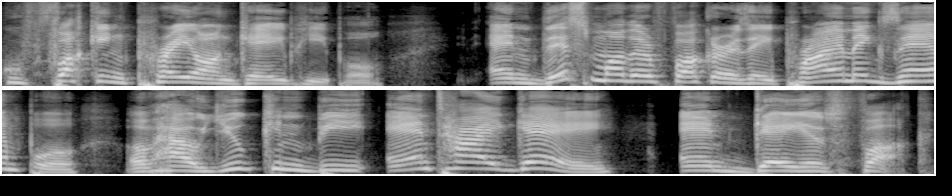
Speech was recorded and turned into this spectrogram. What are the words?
who fucking prey on gay people. And this motherfucker is a prime example of how you can be anti gay and gay as fuck.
